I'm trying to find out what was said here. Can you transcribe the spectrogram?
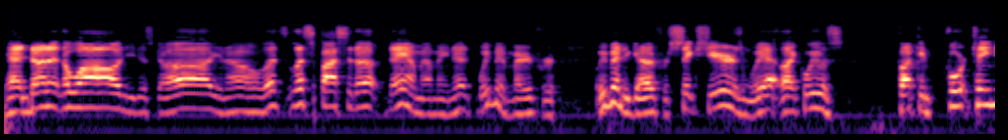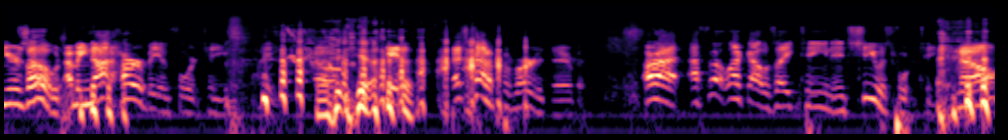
you hadn't done it in a while, and you just go, oh, you know, let's let's spice it up. Damn, I mean, it, we've been married for we've been together for six years, and we act like we was fucking 14 years old. I mean, not her being 14. Wait, no, Yeah. yeah, that's kind of perverted there, but. All right, I felt like I was 18 and she was 14. No,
